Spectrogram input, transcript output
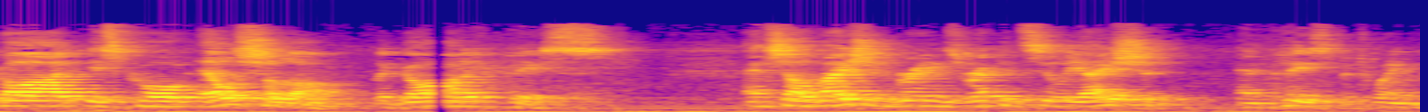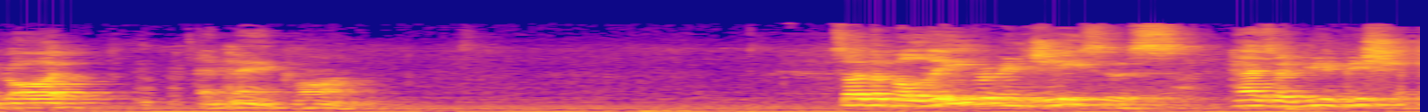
God is called El Shalom, the God of peace. And salvation brings reconciliation and peace between God and mankind. So the believer in Jesus has a new mission.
